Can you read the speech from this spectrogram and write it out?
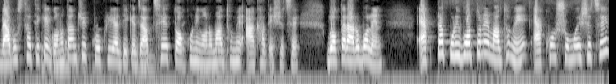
ব্যবস্থা থেকে গণতান্ত্রিক প্রক্রিয়ার দিকে যাচ্ছে তখনই গণমাধ্যমে আঘাত এসেছে। বক্তারা আরও বলেন একটা পরিবর্তনের মাধ্যমে এখন সময় এসেছে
